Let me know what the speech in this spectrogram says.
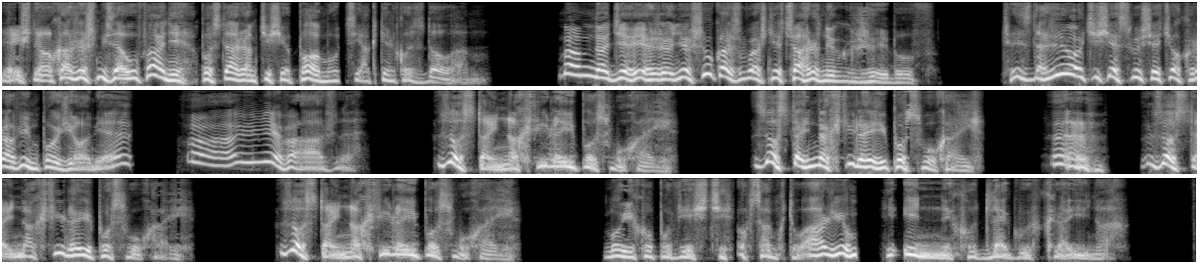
Jeśli okażesz mi zaufanie, postaram ci się pomóc, jak tylko zdołam. Mam nadzieję, że nie szukasz właśnie czarnych grzybów. Czy zdarzyło ci się słyszeć o krowim poziomie? A, nieważne. Zostań na chwilę i posłuchaj. Zostań na chwilę i posłuchaj. Ech, zostań na chwilę i posłuchaj. Zostań na chwilę i posłuchaj. Moich opowieści o sanktuarium i innych odległych krainach.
